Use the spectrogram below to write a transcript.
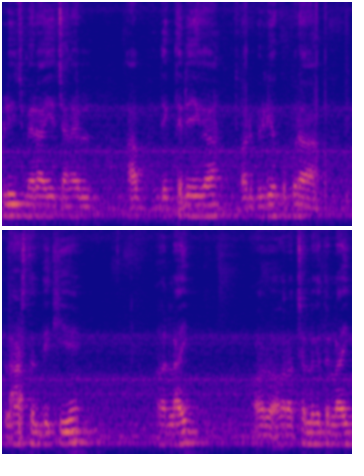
प्लीज़ मेरा ये चैनल आप देखते रहिएगा और वीडियो को पूरा लास्ट तक देखिए और लाइक और अगर अच्छा लगे तो लाइक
